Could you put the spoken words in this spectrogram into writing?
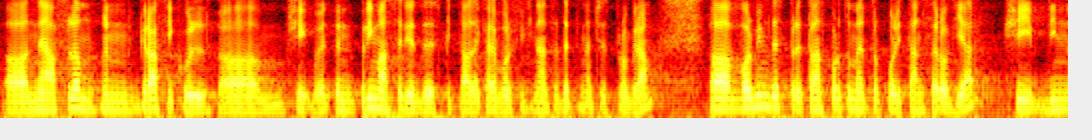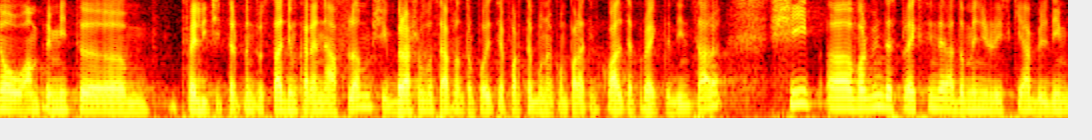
uh, ne aflăm în graficul uh, și în prima serie de spitale care vor fi finanțate prin acest program. Vorbim despre transportul metropolitan feroviar, și din nou am primit uh, felicitări pentru stadiul în care ne aflăm și Brașovul se află într-o poziție foarte bună comparativ cu alte proiecte din țară și uh, vorbim despre extinderea domeniului schiabil din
